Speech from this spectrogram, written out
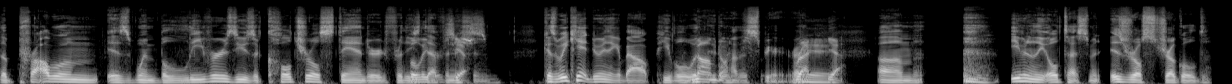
the problem is when believers use a cultural standard for these Believers, definitions. Because we can't do anything about people with, who don't have the spirit, right? right? Yeah, Yeah, yeah. Um, even in the Old Testament, Israel struggled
